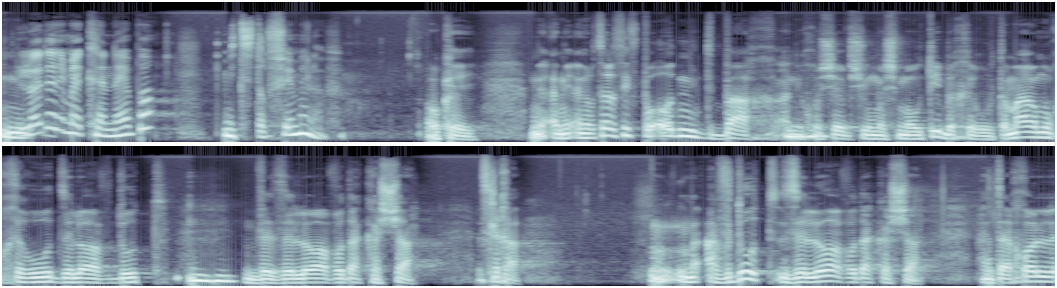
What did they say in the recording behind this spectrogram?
לא יודעת אם לקנא בו, מצטרפים אליו. אוקיי, אני, אני רוצה להוסיף פה עוד נדבך, אני חושב שהוא משמעותי בחירות. אמרנו חירות זה לא עבדות וזה לא עבודה קשה. סליחה, עבדות זה לא עבודה קשה. אתה יכול,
